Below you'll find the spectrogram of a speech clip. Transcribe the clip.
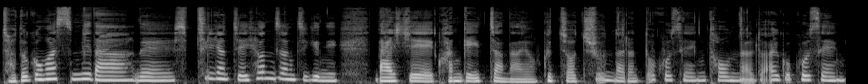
저도 고맙습니다. 네. 17년째 현장직이니 날씨에 관계 있잖아요. 그쵸. 추운 날은 또 고생, 더운 날도 아이고 고생.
